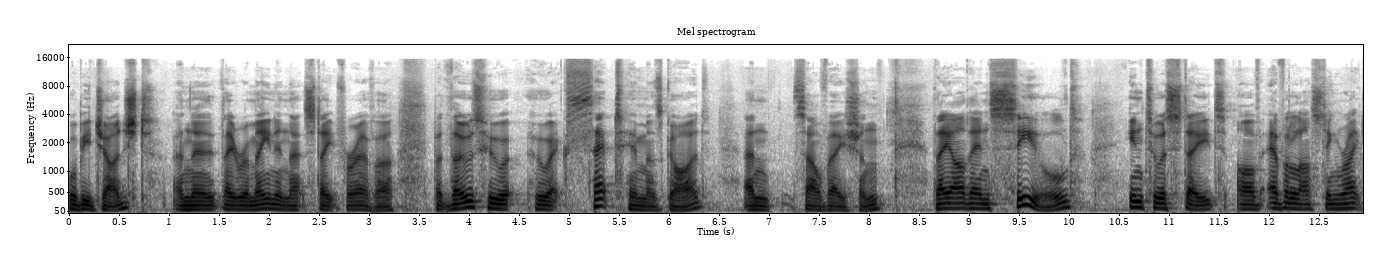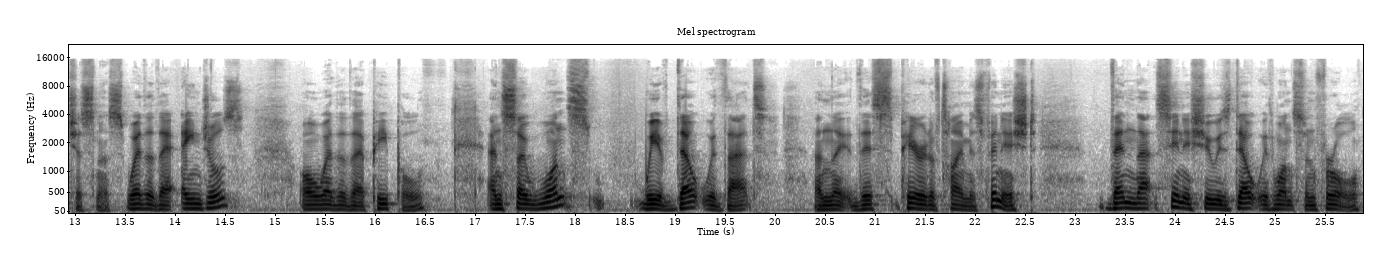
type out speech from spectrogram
will be judged and then they remain in that state forever. But those who, who accept him as God and salvation, they are then sealed into a state of everlasting righteousness, whether they're angels or whether they're people. And so once we have dealt with that and the, this period of time is finished, then that sin issue is dealt with once and for all.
